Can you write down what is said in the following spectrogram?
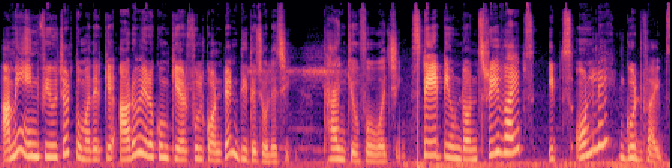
আমি ইন ফিউচার তোমাদেরকে আরও এরকম কেয়ারফুল কন্টেন্ট দিতে চলেছি। Thank you for watching. Stay tuned on Shri vibes, it's only good vibes.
